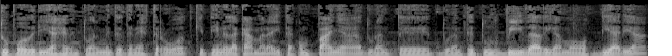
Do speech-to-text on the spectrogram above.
tú podrías eventualmente tener este robot que tiene la cámara y te acompaña durante, durante tu vida, digamos, diaria,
